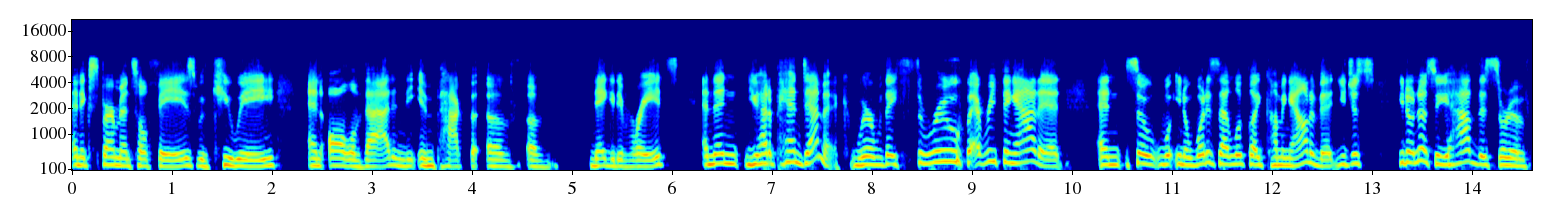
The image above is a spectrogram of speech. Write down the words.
an experimental phase with qe and all of that and the impact of of negative rates and then you had a pandemic where they threw everything at it. And so you know what does that look like coming out of it? You just you don't know. So you have this sort of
